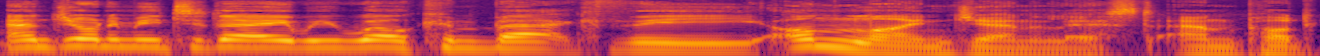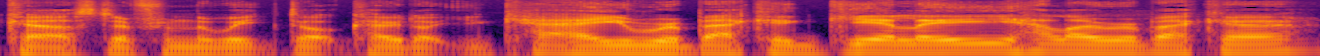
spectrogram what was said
And joining me today, we welcome back the online journalist and podcaster from theweek.co.uk, Rebecca Gillie. Hello, Rebecca.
